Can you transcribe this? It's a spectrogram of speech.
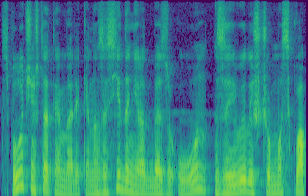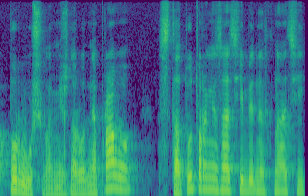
Сполучені Штати Америки на засіданні Радбезу ООН заявили, що Москва порушила міжнародне право, статут Організації Об'єднаних Націй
